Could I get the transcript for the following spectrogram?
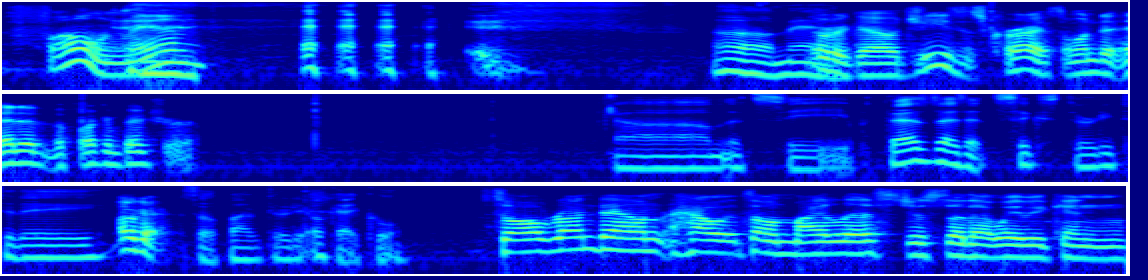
phone, man. Oh man. There we go. Jesus Christ! I wanted to edit the fucking picture. Um, let's see. Bethesda's at six thirty today. Okay. So five thirty. Okay, cool. So I'll run down how it's on my list, just so that way we can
